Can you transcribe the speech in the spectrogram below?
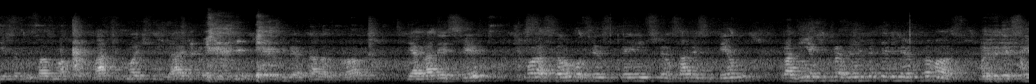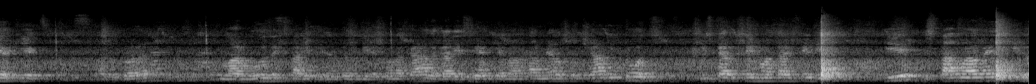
e isso aqui faz uma parte de uma atividade para a gente se libertar das drogas. E agradecer de coração vocês terem dispensado esse tempo para vir aqui trazer entretenimento para nós. Agradecer aqui a doutora Marluza, que está representando a direção da casa, agradecer aqui a dona Carmela, o seu Thiago e todos. Espero que seja uma tarde feliz. E está no maior da esquina.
